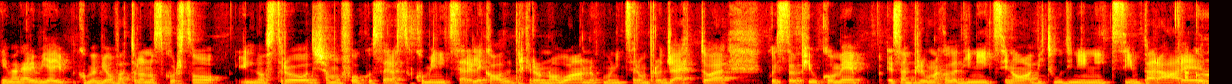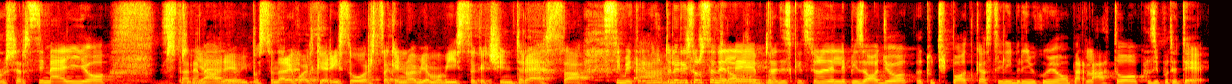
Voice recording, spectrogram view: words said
e magari via, come abbiamo fatto l'anno scorso il nostro diciamo focus era su come iniziare le cose perché era un nuovo anno come iniziare un progetto eh. questo è più come è sempre una cosa di inizi no? abitudini inizi imparare a conoscersi meglio studiare meglio. vi possiamo dare qualche risorsa che noi abbiamo visto che ci interessa sì metteremo um, tutte le ehm, risorse nelle, nella descrizione dell'episodio tutti i podcast i libri di cui abbiamo parlato così potete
